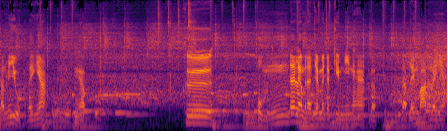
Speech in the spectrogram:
กันไม่อยู่อะไรเงี้ยเออนะครับ คือผมได้แรงบันดาลใจมาจากเกมนี้นะฮะแบบแบบเล่นบาสอะไรเงี้ย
